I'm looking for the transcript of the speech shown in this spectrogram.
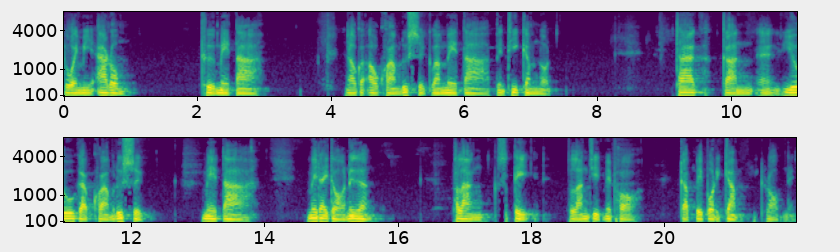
โดยมีอารมณ์ คือเมตตา เราก็เอาความรู้สึกว่าเมตตาเป็นที่กำหนด ถ้าการอยู่กับความรู้สึกเมตตาไม่ได้ต่อเนื่อง พลังสติ พลังจิตไม่พอ กลับไปบริกรรมอีกรอบหนึ่ง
